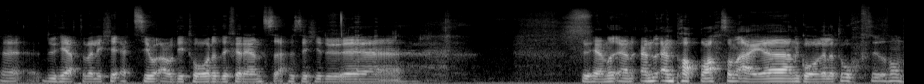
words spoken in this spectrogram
eh, Du heter vel ikke Ezio Auditore di Firenze hvis ikke du er Du har en, en, en pappa som eier en gård eller to, for å si det sånn.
